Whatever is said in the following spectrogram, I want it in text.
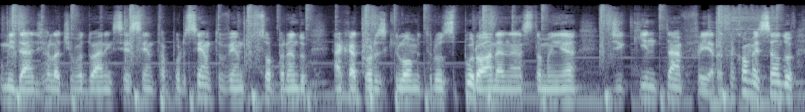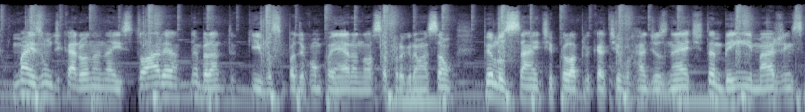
umidade relativa do ar em 60%, vento soprando a 14 km por hora nesta manhã de quinta-feira. Está começando mais um de carona na história. Lembrando que você pode acompanhar a nossa programação pelo site, pelo aplicativo Radiosnet, também imagens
